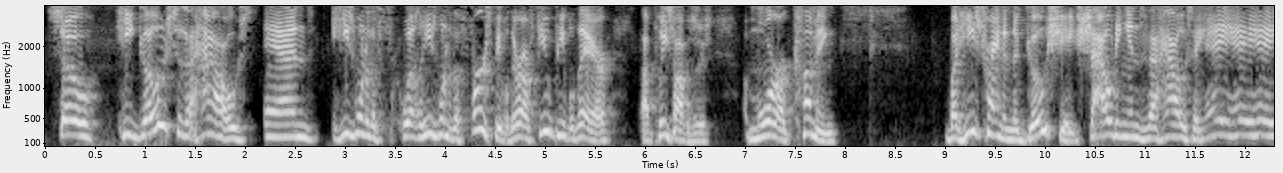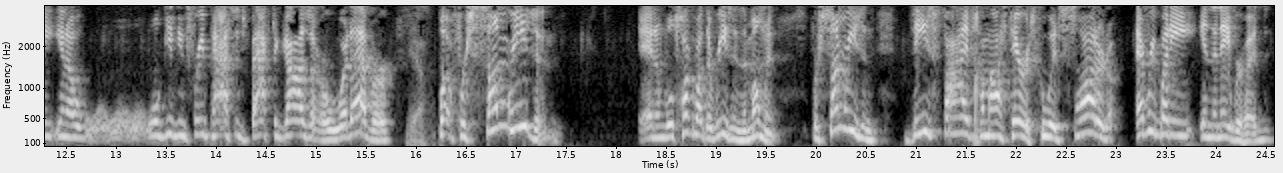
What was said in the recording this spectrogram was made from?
So he goes to the house and he's one of the, well, he's one of the first people. There are a few people there, uh, police officers, more are coming, but he's trying to negotiate, shouting into the house, saying, hey, hey, hey, you know, we'll give you free passage back to Gaza or whatever. Yeah. But for some reason, and we'll talk about the reason in a moment, for some reason, these five Hamas terrorists who had slaughtered everybody in the neighborhood,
